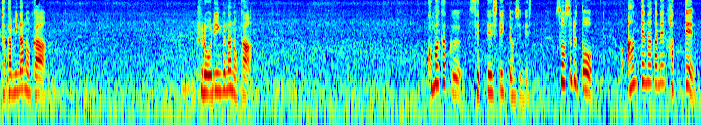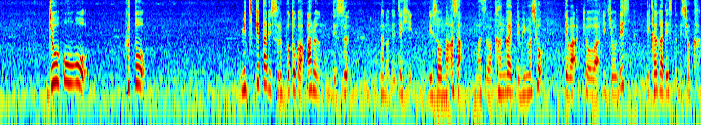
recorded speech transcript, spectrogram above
畳なのかフローリングなのか細かく設定していってほしいんです。そうするとアンテナがね張って情報をふと見つけたりすることがあるんです。なのでぜひ理想の朝まずは考えてみましょう。では今日は以上です。いかがでしたでしょうか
